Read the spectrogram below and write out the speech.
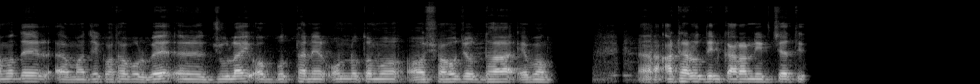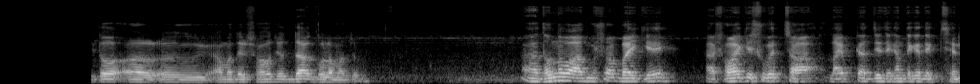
আমাদের মাঝে কথা বলবে জুলাই অভ্যুত্থানের অন্যতম সহযোদ্ধা এবং আঠারো দিন কারা নির্যাতিত আমাদের সহযোদ্ধা গোলাম আজম। ধন্যবাদ মুশারফ ভাইকে। সবাইকে শুভেচ্ছা লাইভটা যে যেখান থেকে দেখছেন।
